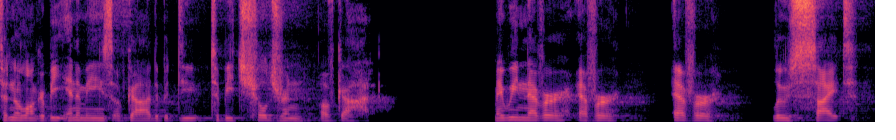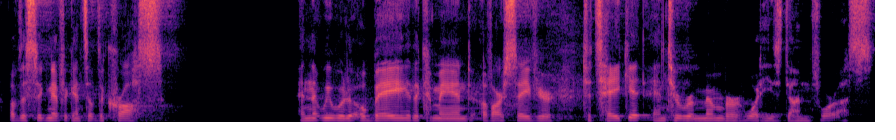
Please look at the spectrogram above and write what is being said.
to no longer be enemies of God, to be, to be children of God. May we never, ever, ever lose sight of the significance of the cross and that we would obey the command of our Savior to take it and to remember what He's done for us.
